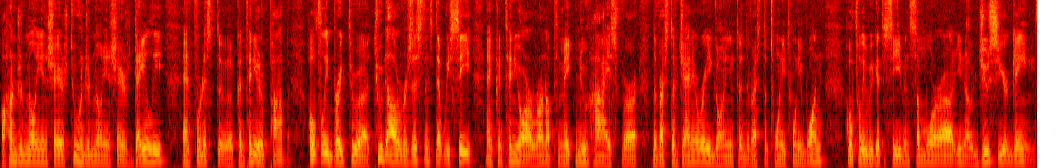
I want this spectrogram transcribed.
100 million shares, 200 million shares daily, and for this to continue to pop, hopefully break through a $2 resistance that we see and continue our run up to make new highs for the rest of January going into the rest of 2021. Hopefully we get to see even some more, uh, you know, juicier gains.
